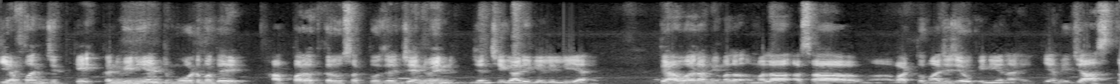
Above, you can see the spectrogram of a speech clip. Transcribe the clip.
की आपण जितके कन्व्हिनियंट मोडमध्ये हा परत करू शकतो जे जेन्युइन ज्यांची गाडी गेलेली आहे त्यावर आम्ही मला मला असा वाटतो माझी जे ओपिनियन आहे की आम्ही जास्त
